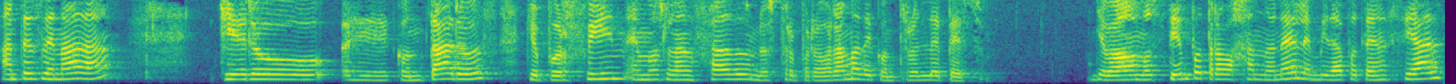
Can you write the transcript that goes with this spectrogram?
Antes de nada, quiero eh, contaros que por fin hemos lanzado nuestro programa de control de peso. Llevábamos tiempo trabajando en él, en vida potencial,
